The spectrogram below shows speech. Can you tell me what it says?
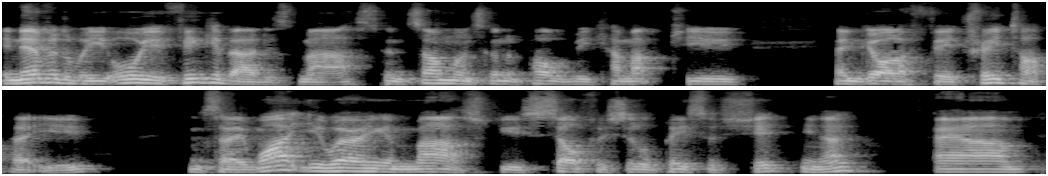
inevitably, all you think about is mask and someone's going to probably come up to you and go off their treetop at you and say, why aren't you wearing a mask, you selfish little piece of shit, you know? Um,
